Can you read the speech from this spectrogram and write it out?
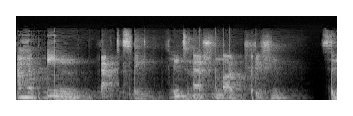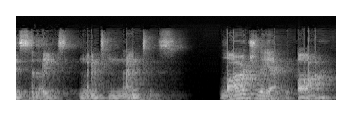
I have been practicing international arbitration since the late 1990s, largely at the bar,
